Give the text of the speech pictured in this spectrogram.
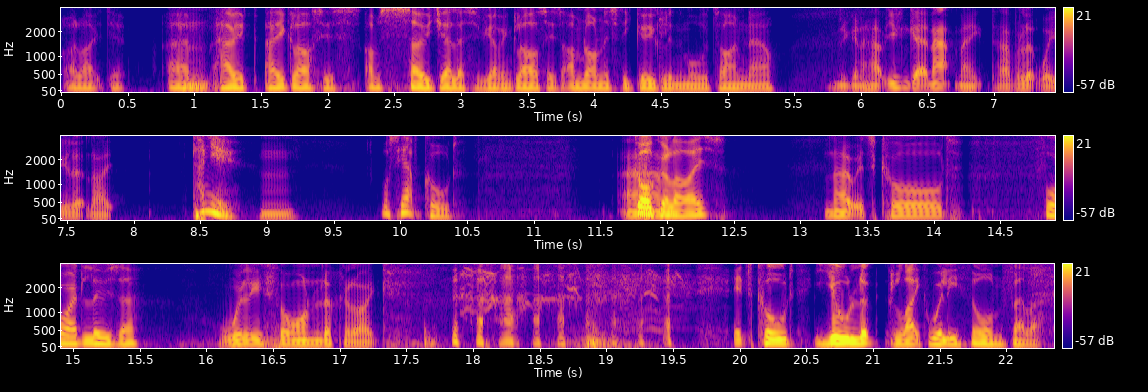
I liked it. Um, Mm. how, your- how your glasses? I'm so jealous of you having glasses. I'm honestly googling them all the time now. You're gonna have you can get an app, mate, to have a look what you look like. Can you? Hmm. What's the app called? Um, Goggle eyes. No, it's called Four-eyed loser. Willie Thorne lookalike. It's called "You'll Look Like Willie Thorne, fella."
